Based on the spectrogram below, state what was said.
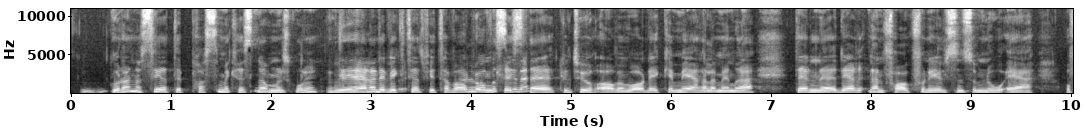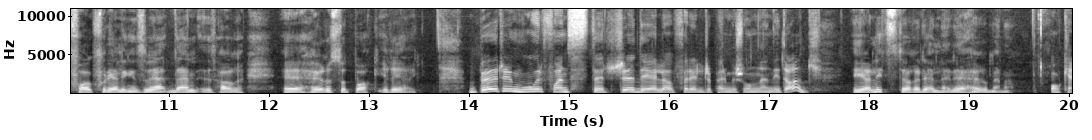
Går det an å si at det passer med kristendommen i skolen? Vi Det- mener det er viktig at vi tar vare på den kristne si kulturarven vår. Det er ikke mer eller mindre. Den, eh, den fagfornyelsen som nå er, og fagfordelingen som er, den har eh, Høyre stått bak i regjering. Bør mor få en større del av foreldrepermisjonen enn i dag? Ja, litt større del enn det Høyre mener. Ok.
